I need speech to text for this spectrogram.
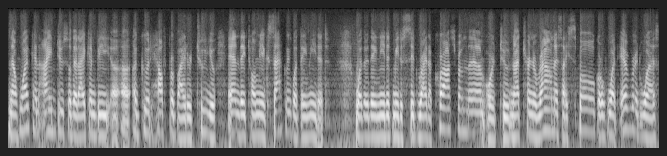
Now, what can I do so that I can be a, a good health provider to you? And they told me exactly what they needed whether they needed me to sit right across from them or to not turn around as I spoke or whatever it was,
